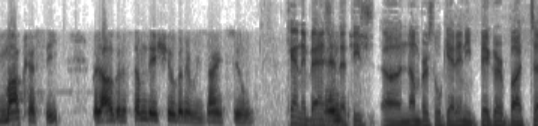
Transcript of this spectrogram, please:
democracy, but I'm gonna someday she'll gonna resign soon. Can't imagine And- that these uh, numbers will get any bigger, but uh,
